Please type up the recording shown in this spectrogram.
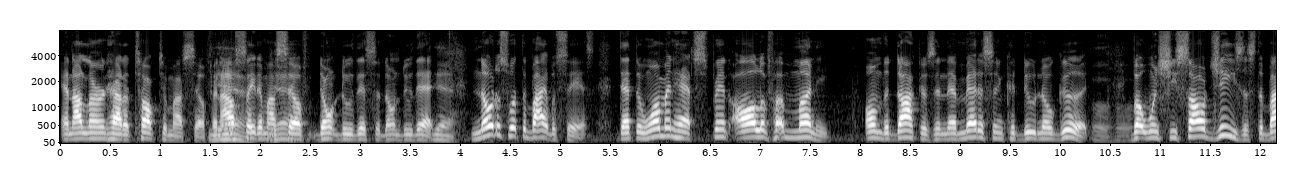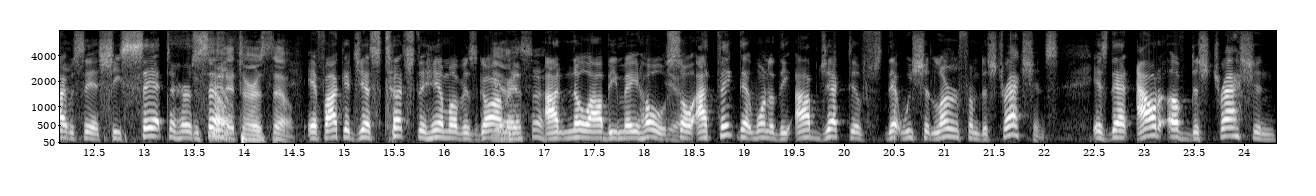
and I learned how to talk to myself. And I'll say to yeah. myself, don't do this or don't do that. Yeah. Notice what the Bible says that the woman had spent all of her money on the doctors, and their medicine could do no good. But when she saw Jesus, the Bible says she said to She herself, said to herself, if I could just touch the hem of his garment, Yes. I know I'll be made whole. Yeah. So I think that one of the objectives that we should learn from distractions is that out of distraction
